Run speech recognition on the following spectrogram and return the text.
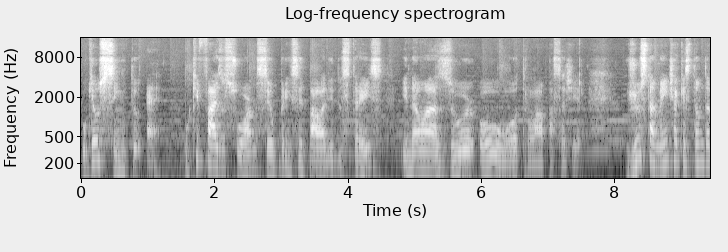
O que eu sinto é, o que faz o Swarm ser o principal ali dos três e não a Azur ou o outro lá, o passageiro? Justamente a questão da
